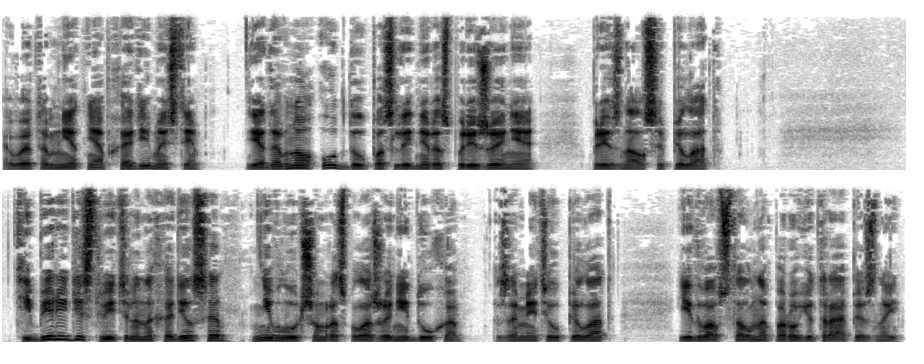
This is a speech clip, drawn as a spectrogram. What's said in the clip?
В этом нет необходимости. Я давно отдал последнее распоряжение, признался Пилат. Тиберий действительно находился не в лучшем расположении духа, заметил Пилат, едва встал на пороге трапезной.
